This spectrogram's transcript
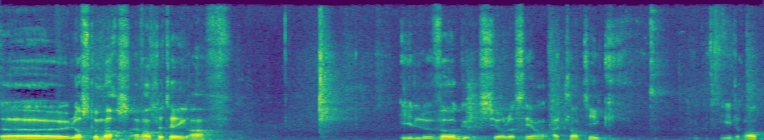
Euh, lorsque Morse invente le télégraphe, il vogue sur l'océan Atlantique, il rentre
